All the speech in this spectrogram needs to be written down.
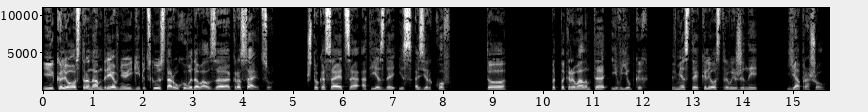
и Калиостро нам древнюю египетскую старуху выдавал за красавицу? Что касается отъезда из озерков, то под покрывалом-то и в юбках вместо Калиостровой жены я прошел.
